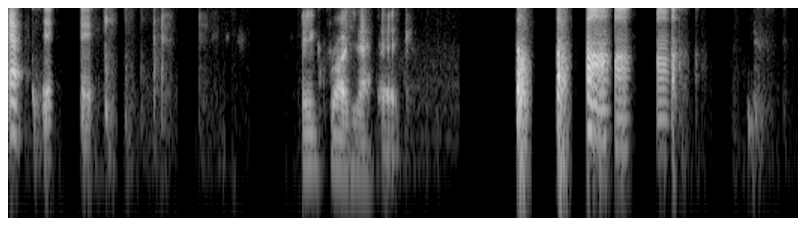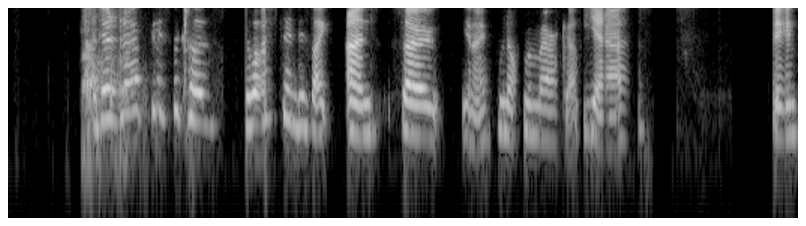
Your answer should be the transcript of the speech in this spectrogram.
epic. Big, bright, and epic. I don't know if it's because the West End is like, and so you know we're not from America. Yes, big,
